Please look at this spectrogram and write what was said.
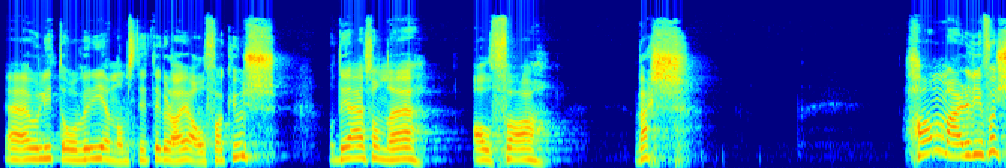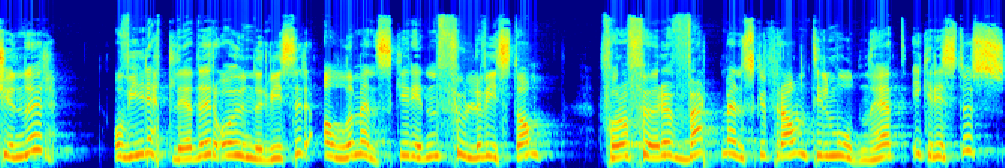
Jeg er jo litt over gjennomsnittet glad i alfakurs. Og det er sånne alfavers. Ham er det vi forkynner, og vi rettleder og underviser alle mennesker i den fulle visdom for å føre hvert menneske fram til modenhet i Kristus.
